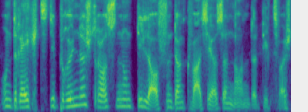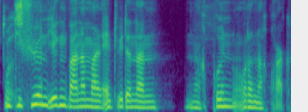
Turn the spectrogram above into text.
und rechts die Brünner Straßen und die laufen dann quasi auseinander, die zwei Straßen. Und die führen irgendwann einmal entweder dann nach Brünn oder nach Prag.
